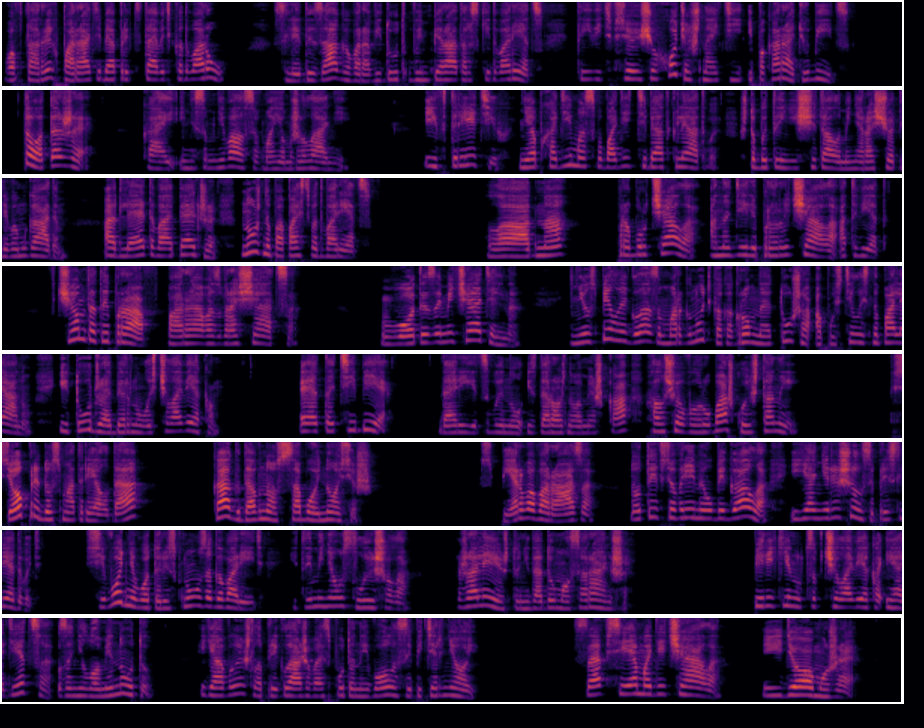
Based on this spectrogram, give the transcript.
Во-вторых, пора тебя представить ко двору. Следы заговора ведут в императорский дворец. Ты ведь все еще хочешь найти и покарать убийц? То-то же. Кай и не сомневался в моем желании. И в-третьих, необходимо освободить тебя от клятвы, чтобы ты не считала меня расчетливым гадом, а для этого, опять же, нужно попасть во дворец. Ладно, пробурчала, а на деле прорычала ответ. В чем-то ты прав, пора возвращаться. Вот и замечательно. Не успела и глазом моргнуть, как огромная туша опустилась на поляну и тут же обернулась человеком. «Это тебе!» Дариец вынул из дорожного мешка холщовую рубашку и штаны. «Все предусмотрел, да? Как давно с собой носишь?» «С первого раза. Но ты все время убегала, и я не решился преследовать. Сегодня вот и рискнул заговорить, и ты меня услышала. Жалею, что не додумался раньше». Перекинуться в человека и одеться заняло минуту. Я вышла, приглаживая спутанные волосы пятерней. «Совсем одичала. Идем уже!»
